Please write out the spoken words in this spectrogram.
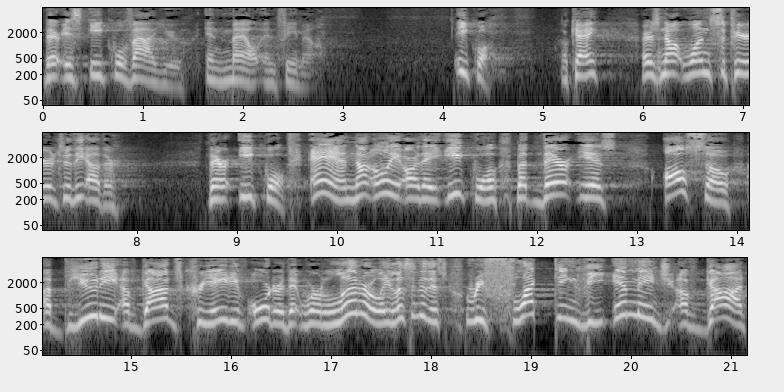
There is equal value in male and female. Equal. Okay? There's not one superior to the other. They're equal. And not only are they equal, but there is also a beauty of God's creative order that we're literally, listen to this, reflecting the image of God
